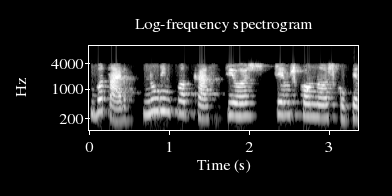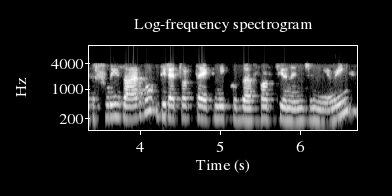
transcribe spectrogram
Boa tarde. No Limpo Podcast de hoje temos connosco o Pedro Felizardo, diretor técnico da Fortune Engineering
